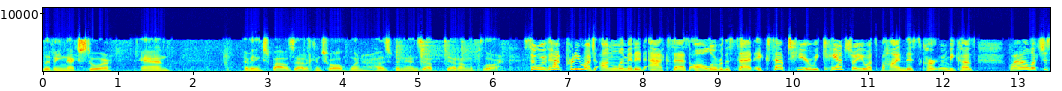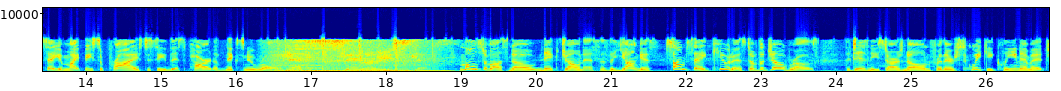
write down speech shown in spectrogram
living next door, and everything spirals out of control when her husband ends up dead on the floor. So we've had pretty much unlimited access all over the set, except here. We can't show you what's behind this curtain because, well, let's just say you might be surprised to see this part of Nick's new role. Most of us know Nick Jonas as the youngest, some say cutest, of the Joe Bros. The Disney stars known for their squeaky clean image.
